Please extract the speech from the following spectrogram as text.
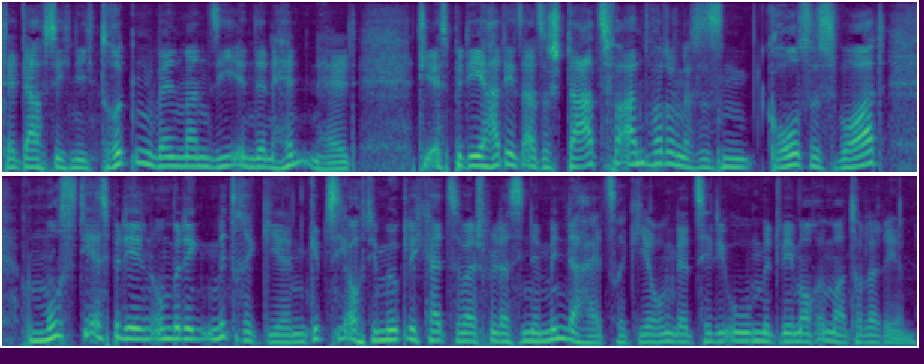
der darf sich nicht drücken, wenn man sie in den Händen hält. Die SPD hat jetzt also Staatsverantwortung, das ist ein großes Wort. Muss die SPD denn unbedingt mitregieren? Gibt es nicht auch die Möglichkeit zum Beispiel, dass sie eine Minderheitsregierung der CDU mit wem auch immer tolerieren?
